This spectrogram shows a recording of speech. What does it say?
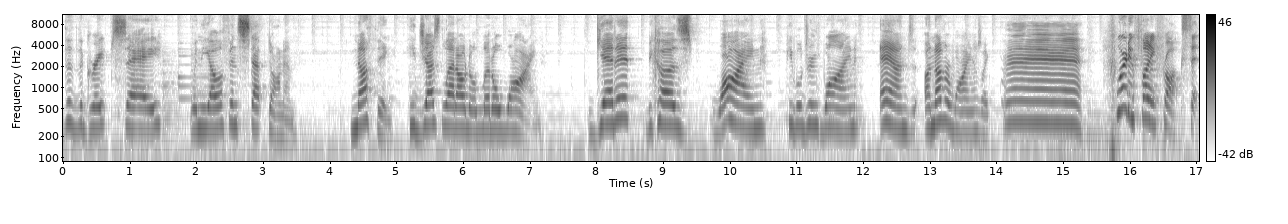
did the grape say when the elephant stepped on him? Nothing. He just let out a little whine. Get it? Because wine, people drink wine, and another wine is like, eh. Where do funny frogs sit?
